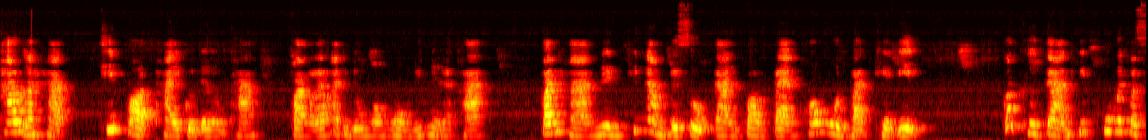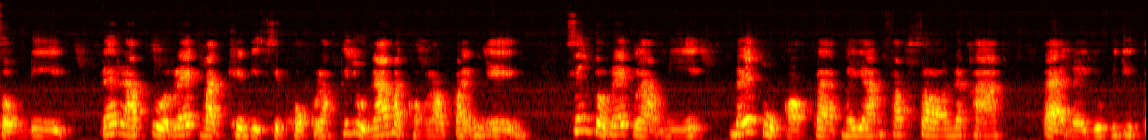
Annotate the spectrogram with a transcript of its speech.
เข้ารหัสที่ปลอดภัยกว่าเดิมค่ะ ฟังแล้วอาจจะดูงงๆนิดนึงนะคะ ปัญหาหนึ่งที่นำไปสู่การปลอมแปลงข้อมูลบัตรเครดิต ก็คือการที่ผู้ไม่ประสงค์ดี ได้รับตัวเลขบัตรเครดิต 16 หลักที่อยู่หน้าบัตรของเราไปนั่นเอง ซึ่งตัวเลขเหล่านี้ไม่ได้ถูกออกแบบมาอย่างซับซ้อนนะคะ แต่ในยุคดิจิต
